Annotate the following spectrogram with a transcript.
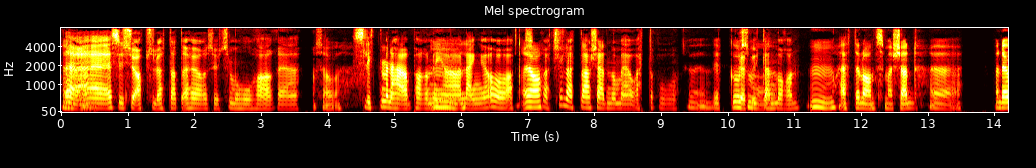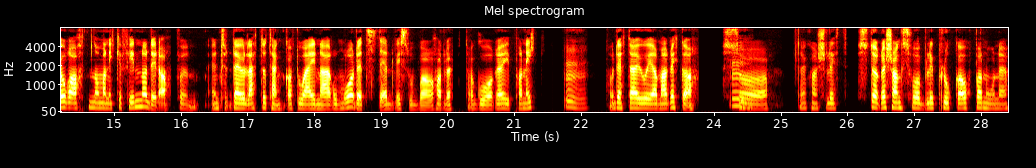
det, jeg syns jo absolutt at det høres ut som hun har eh, Så slitt med det her paranoia Mm. lenge, og at Ja. rett har skjedd noe med henne etter hun løp ut den morgenen. Mm, et eller annet som har skjedd. Eh, Men det er jo rart når man ikke finner de, da. For det er jo lett å tenke at hun er i nærområdet et sted hvis hun bare har løpt av gårde i panikk. Mm. Og dette er jo i Amerika, så det er kanskje litt større sjanse for å bli plukka opp av noen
